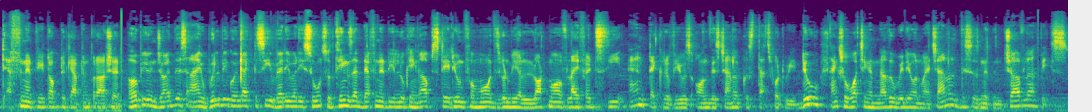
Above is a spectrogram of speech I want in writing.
definitely talk to Captain Prashar. I hope you enjoyed this, and I will be going back to sea very, very soon. So things are definitely looking up. Stay tuned for more. There's going to be a lot more of life at sea and tech reviews on this channel because that's what we do. Thanks for watching another video on my channel. This is Nitin Chawla. Peace.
